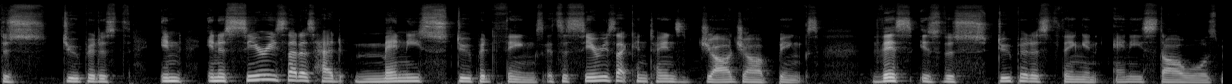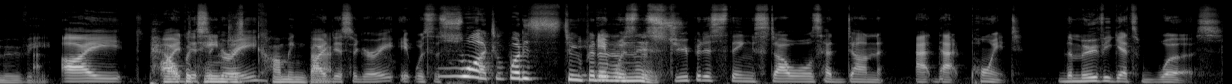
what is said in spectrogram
the stupidest in in a series that has had many stupid things. It's a series that contains Jar Jar Binks. This is the stupidest thing in any Star Wars movie. I I Palpatine disagree. just coming back. I disagree. It was the what? What is stupider it was the stupidest thing Star Wars had done at that point. The movie gets worse.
